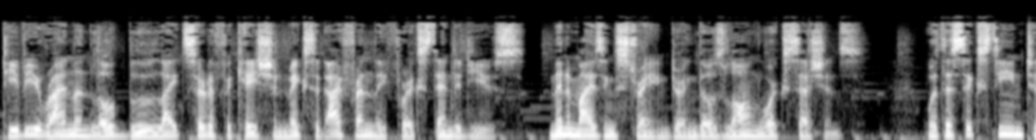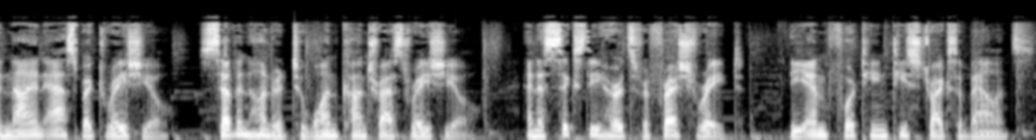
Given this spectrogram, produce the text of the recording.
TV Rheinland low blue light certification makes it eye friendly for extended use, minimizing strain during those long work sessions with a 16 to 9 aspect ratio, 700 to 1 contrast ratio, and a 60 Hz refresh rate, the M14T strikes a balance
